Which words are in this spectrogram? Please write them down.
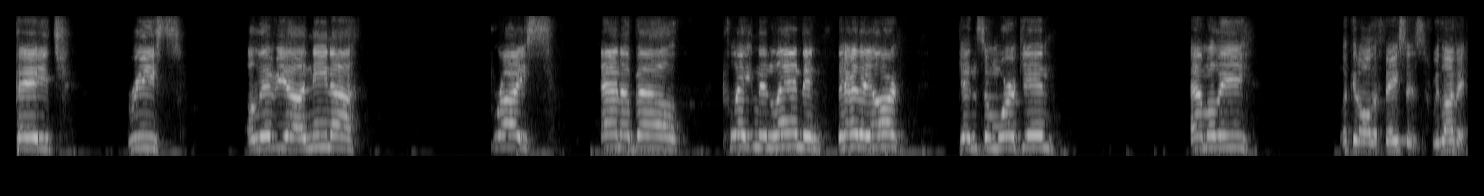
Paige, Reese, Olivia, Nina, Bryce, Annabelle, Clayton, and Landon. There they are, getting some work in. Emily, look at all the faces. We love it.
